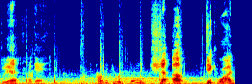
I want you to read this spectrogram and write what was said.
Do that. Okay. How did you escape? Shut up, dickwad.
